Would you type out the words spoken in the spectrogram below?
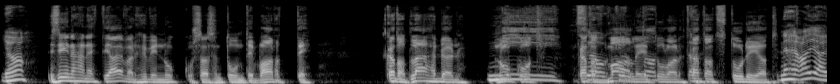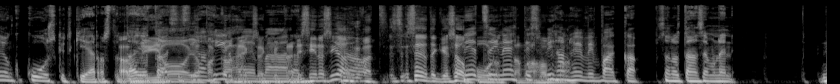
Joo. Ja siinähän ehti aivan hyvin nukkua sen tunti vartti. Katot lähdön, nukut, Niin, katot on maaliin kyllä tulon, totta. katot studiot. Nehän ajaa jonkun 60 kierrosta tai Ah, jotain. Joo, siis ihan jopa hirveän 80. määrän. Niin siinä on ihan Joo. hyvät, se, se jotenkin, se on Niin, siinä ehtisi homma. ihan hyvin vaikka sanotaan semmoinen 40-50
